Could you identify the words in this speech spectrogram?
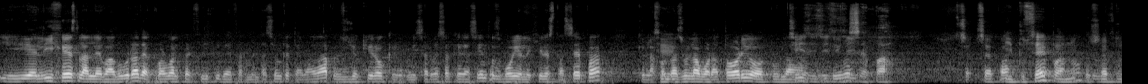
Y eliges la levadura de acuerdo al perfil de fermentación que te va a dar. Pues yo quiero que mi cerveza quede así, entonces voy a elegir esta cepa, que la Sí. compras de un laboratorio o tú la Sí, sí, sí, sí, cultivas. Sepa. Cepa. Y pues sepa, ¿no? Pues Pues sepa.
